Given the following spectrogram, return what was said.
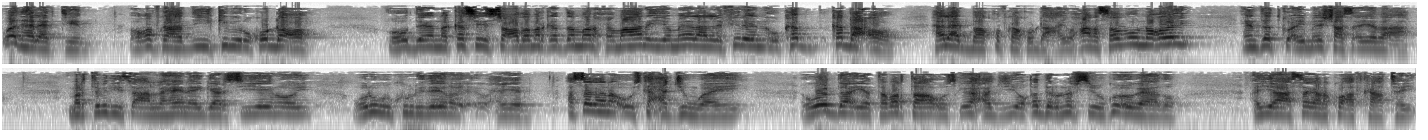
Waad halaagteen. Oo qofka haddii kibir u ku dhaco oo deena ka sii socdo marka dambana xumaan iyo meel aan la filayn uu ka dhaco halaag baa qofka ku dhacay. Waxaana sabab u noqday in dadku ay meeshaas iyada ah martabadiisa aan lahayn ay gaarsiiyeen oo weligu ku rideen oo waxyeen asagana uu iska xajin waayey. Awoodda iyo tabartaa uu iskaga xajiyo oo qadaru nafsiga ku ogaado ayaa isagana ku adkaatay.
